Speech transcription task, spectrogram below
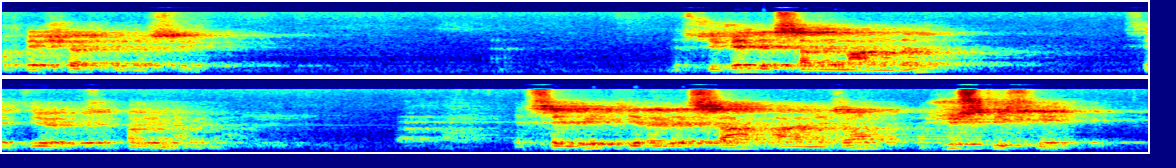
au pécheur que je suis. Le sujet de sa demande, c'est Dieu, c'est pas lui-même. Et c'est lui qui redescend à la maison justifié.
